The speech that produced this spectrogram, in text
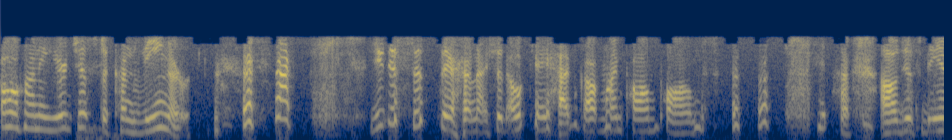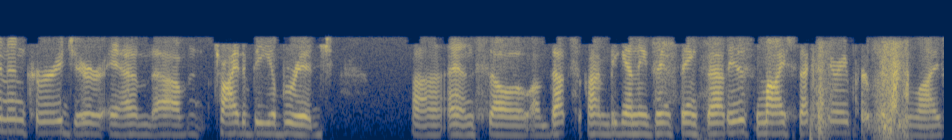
oh, honey, you're just a convener. you just sit there. And I said, okay, I've got my pom-poms. I'll just be an encourager and um, try to be a bridge. Uh, and so um, that's I'm beginning to think that is my secondary purpose in life.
